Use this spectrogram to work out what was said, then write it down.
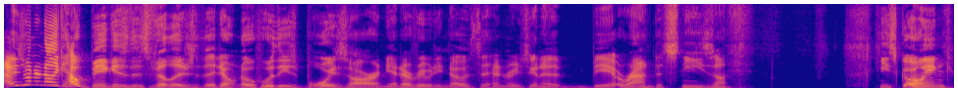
I just want to know, like, how big is this village they don't know who these boys are, and yet everybody knows that Henry's gonna be around to sneeze on. He's going,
